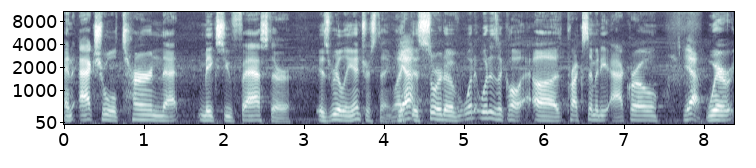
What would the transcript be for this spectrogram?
an actual turn that makes you faster is really interesting. Like Yeah. this sort of what what is it called? Uh, proximity acro. Yeah. Where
